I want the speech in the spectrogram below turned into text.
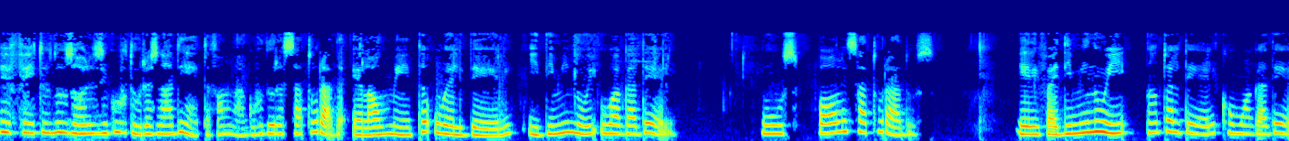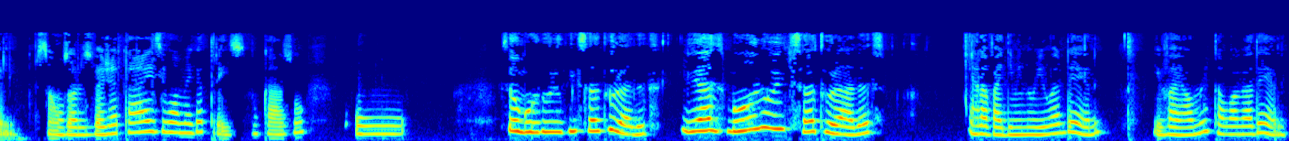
Efeito dos óleos e gorduras na dieta. Vamos lá, gordura saturada. Ela aumenta o LDL e diminui o HDL. Os polissaturados. Ele vai diminuir tanto o LDL como o HDL. São os óleos vegetais e o ômega 3. No caso, o... são gorduras insaturadas. E as monoinsaturadas, ela vai diminuir o LDL e vai aumentar o HDL.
